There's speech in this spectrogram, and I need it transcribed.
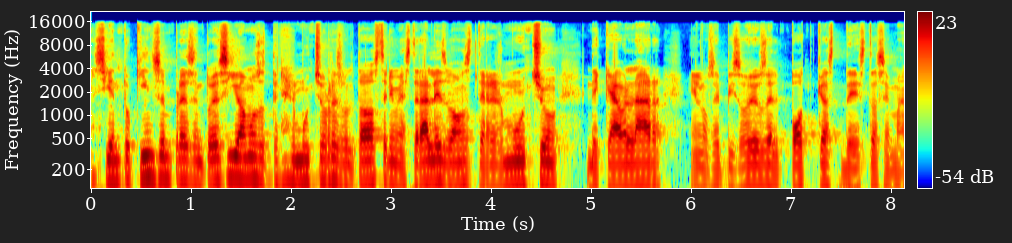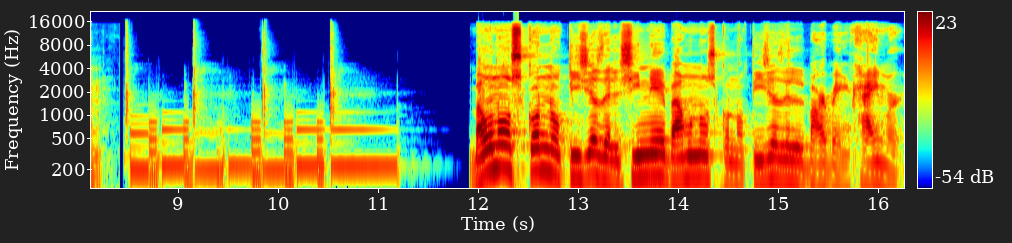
115 empresas, entonces sí vamos a tener muchos resultados trimestrales, vamos a tener mucho de qué hablar en los episodios del podcast de esta semana. Vámonos con noticias del cine, vámonos con noticias del Barbenheimer.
